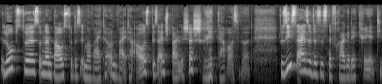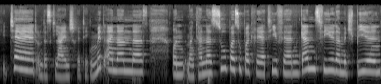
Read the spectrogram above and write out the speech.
lobst du es und dann baust du das immer weiter und weiter aus, bis ein spanischer Schritt daraus wird. Du siehst also, das ist eine Frage der Kreativität und des kleinschrittigen Miteinanders und man kann da super, super kreativ werden, ganz viel damit spielen,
